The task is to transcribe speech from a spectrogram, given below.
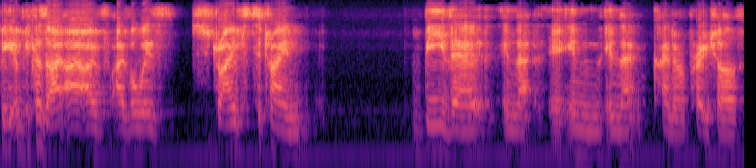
because I, I, I've I've always strived to try and be there in that in in that kind of approach of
